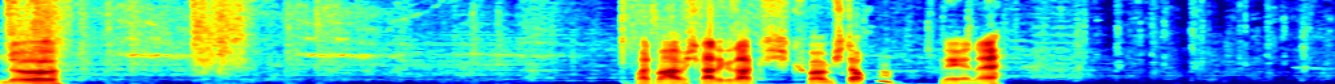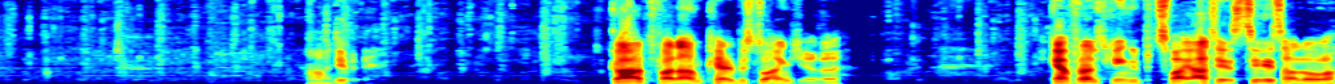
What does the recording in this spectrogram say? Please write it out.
Nö. Warte mal, habe ich gerade gesagt, ich kümmere mich darum? Nee, ne? Ah, die... Gott verdammt, Kerl, bist du eigentlich irre? Ich kämpfe nicht gegen die zwei ATSTs, hallo?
